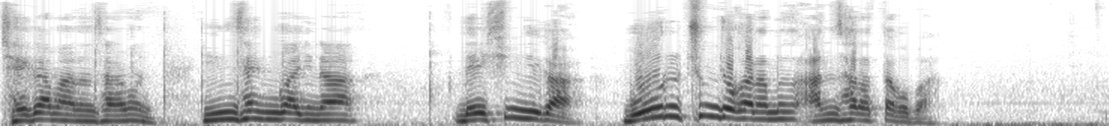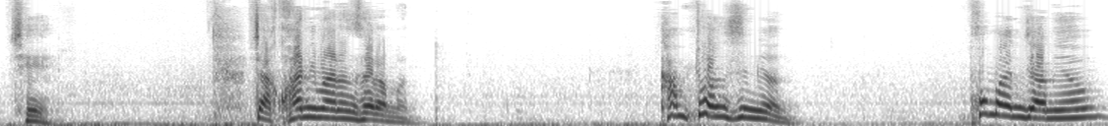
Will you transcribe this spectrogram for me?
죄가 많은 사람은 인생관이나 내 심리가 뭐를 충족하면 안 살았다고 봐. 죄. 자, 관이 많은 사람은 감토 안 쓰면 포만 자면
